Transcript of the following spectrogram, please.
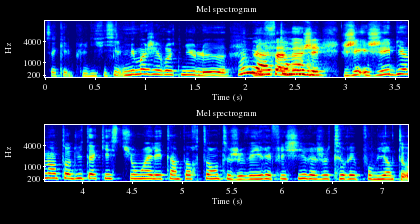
C'est ça qui est le plus difficile. Mais moi j'ai retenu le, Oui, le fameux j'ai- bien entendu ta question, elle est importante, je vais y réfléchir et je te réponds bientôt.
